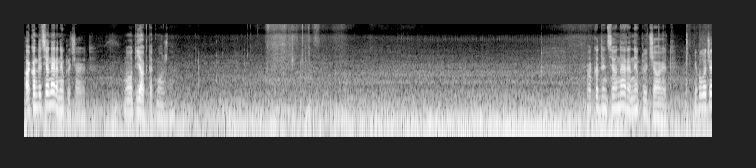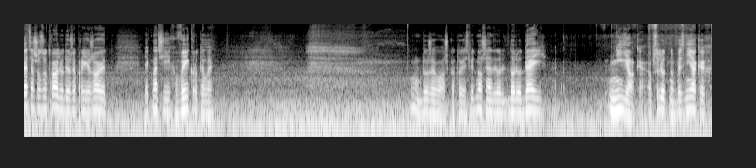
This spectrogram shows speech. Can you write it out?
А кондиціонери не включають. Ну от як так можна? А кондиціонери не включають. І виходить, що з утра люди вже приїжджають, як наче їх викрутили. Ну, дуже важко. Тобто відношення до, людей ніяке. Абсолютно без ніяких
